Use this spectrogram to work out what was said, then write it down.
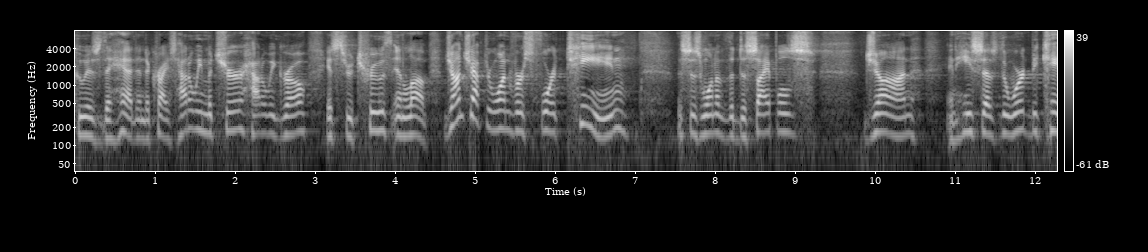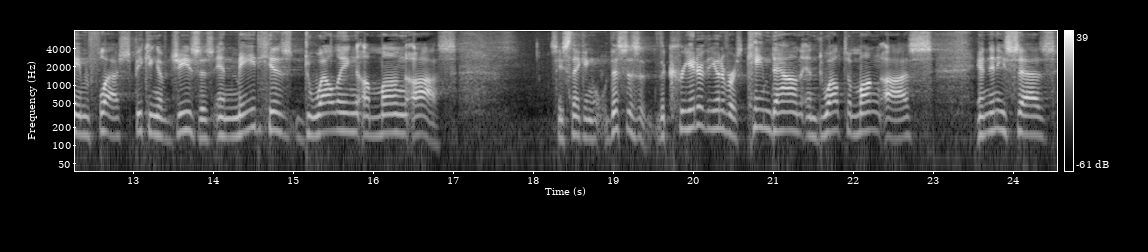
who is the head, into Christ. How do we mature? How do we grow? It's through truth and love. John chapter 1, verse 14. This is one of the disciples John, and he says, The Word became flesh, speaking of Jesus, and made his dwelling among us. So he's thinking, This is the creator of the universe, came down and dwelt among us. And then he says,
